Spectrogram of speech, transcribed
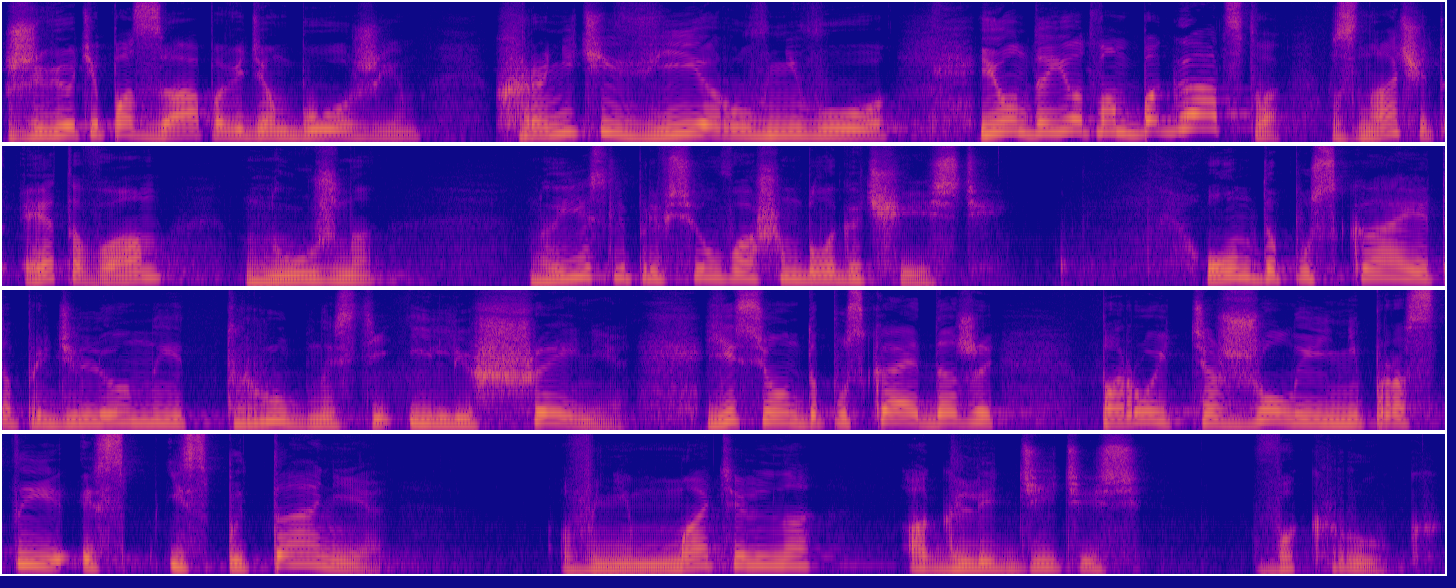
живете по заповедям Божьим, храните веру в Него, и Он дает вам богатство, значит, это вам нужно. Но если при всем вашем благочестии он допускает определенные трудности и лишения, если он допускает даже порой тяжелые непростые испытания, внимательно оглядитесь вокруг.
